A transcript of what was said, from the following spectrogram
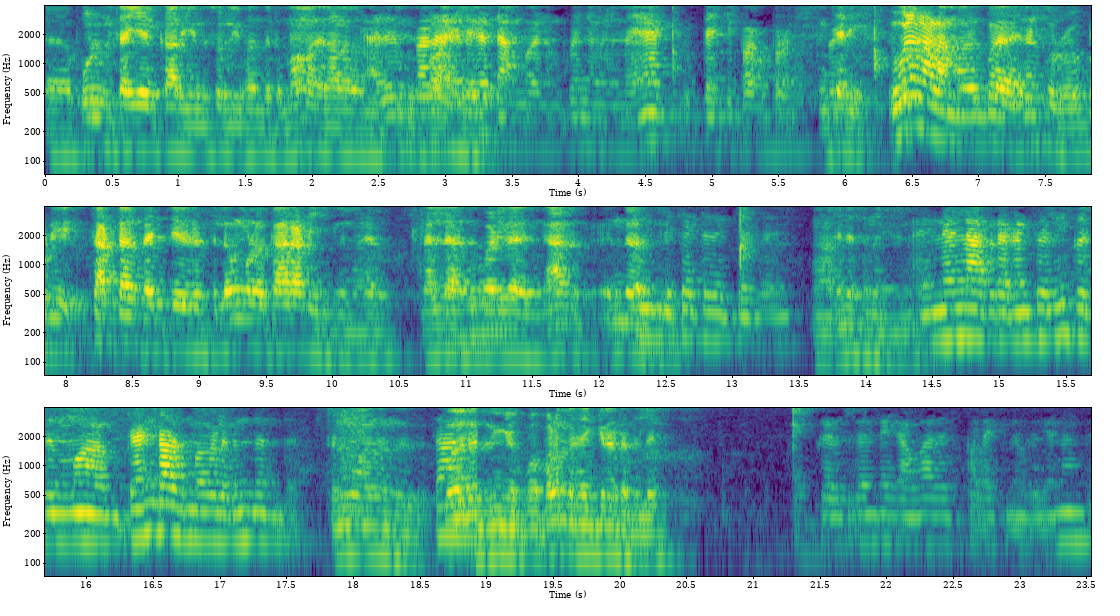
பழையினா புல் தையல்காரின்னு சொல்லி வந்துடுமா அதனால அது வந்து சரி. இவ்வளவு நாள் அம்மா இப்ப என்ன சொல்றோம்? இப்படி சட்டை தைச்ச இடத்துல உங்களை பாராட்டிக்கணும் நல்ல அது வடிவா இருக்கு எந்த இடத்துல? சட்டை தைச்சது. என்ன சொன்னீங்க? நல்லா கிடக்குன்னு சொல்லி இப்ப ரெண்டாவது மகளுக்கு இந்த ரெண்டு மாதம் இருந்தது வேற நீங்க இப்ப பழமை தைக்கிற இடத்துல? இடத்துல இருந்து அவ்வாறு பழக்கினது ஏன்னா அந்த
